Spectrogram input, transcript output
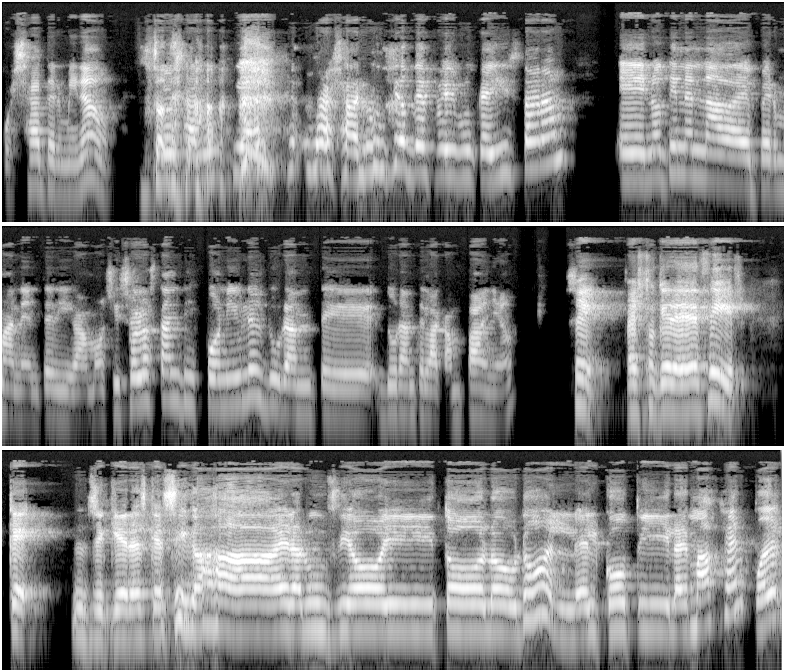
pues se ha terminado. Los anuncios, de Facebook e Instagram eh, no tienen nada de permanente, digamos, y solo están disponibles durante, durante la campaña. Sí, esto quiere decir que si quieres que siga el anuncio y todo lo, ¿no? El, copy y la imagen, pues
